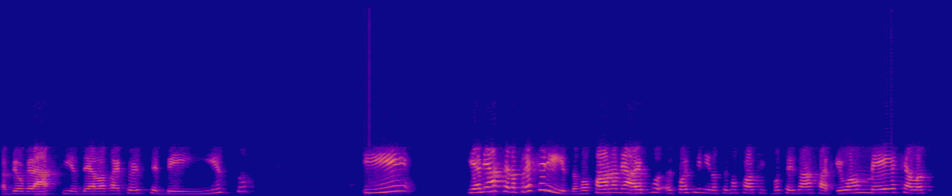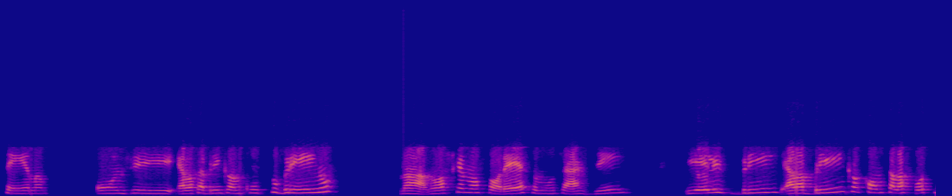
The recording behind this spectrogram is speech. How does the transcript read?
a biografia dela vai perceber isso. E, e a minha cena preferida, vou falar na minha. Depois, meninas, vocês vão falar o que vocês acharam. Eu amei aquela cena onde ela tá brincando com os sobrinhos, na, não acho que é numa floresta, num jardim, e eles brincam, ela brinca como se ela fosse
